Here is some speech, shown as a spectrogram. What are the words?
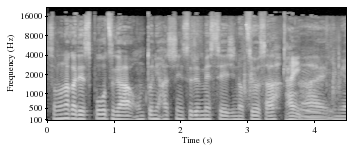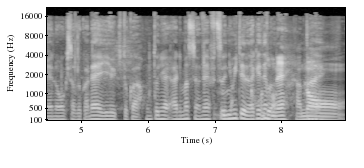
その中でスポーツが本当に発信するメッセージの強さ、はい。意味合いの大きさとかね勇気とか本当にありますよね。普通に見てるだけでも、ね、あのはい。ー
